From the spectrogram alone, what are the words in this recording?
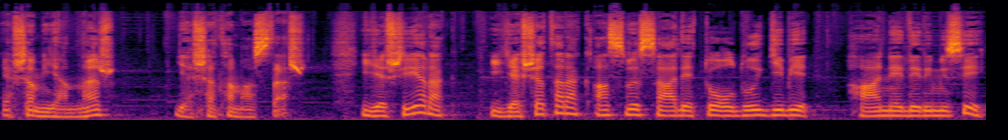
Yaşamayanlar yaşatamazlar. Yaşayarak, yaşatarak asrı saadette olduğu gibi hanelerimizi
